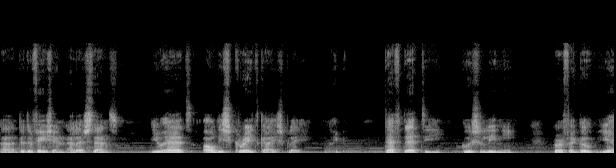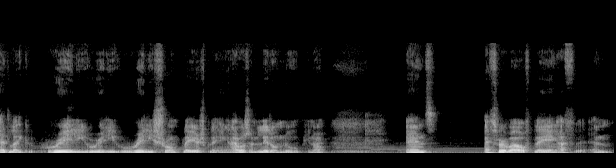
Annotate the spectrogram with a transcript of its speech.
uh, the division and Last Stand, you had all these great guys play, like Dev Daddy, Gusolini, Perfect Goku. You had like really, really, really strong players playing, and I was a little noob, you know. And after a while of playing, I've and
